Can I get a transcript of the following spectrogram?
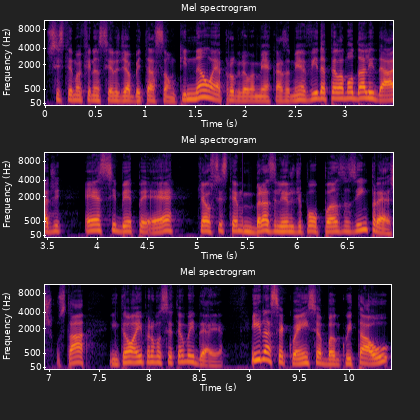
o Sistema Financeiro de Habitação, que não é programa Minha Casa Minha Vida, pela modalidade SBPE, que é o Sistema Brasileiro de Poupanças e Empréstimos, tá? Então aí para você ter uma ideia. E na sequência, Banco Itaú,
